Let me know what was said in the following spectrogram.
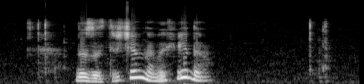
До зустрічі в нових відео!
